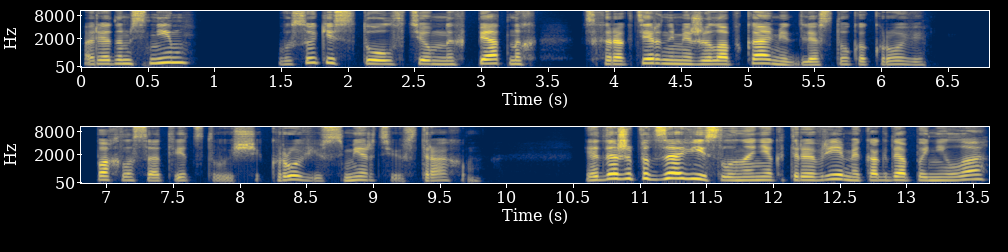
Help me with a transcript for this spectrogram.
а рядом с ним высокий стол в темных пятнах с характерными желобками для стока крови. Пахло соответствующе — кровью, смертью, страхом. Я даже подзависла на некоторое время, когда поняла,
